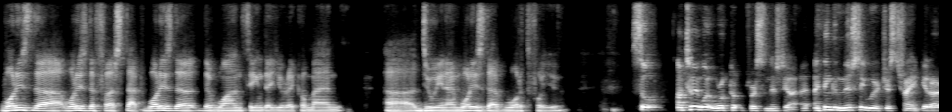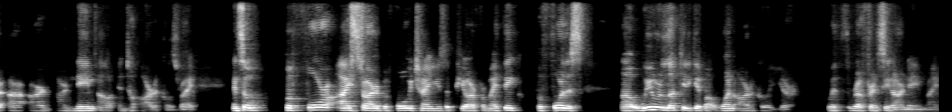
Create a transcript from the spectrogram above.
what is the what is the first step? What is the the one thing that you recommend uh, doing, and what is that worked for you? So I'll tell you what worked first initially. I, I think initially we were just trying to get our, our our name out into articles, right? And so before I started, before we try and use a PR firm, I think before this, uh, we were lucky to get about one article a year with referencing our name, right?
